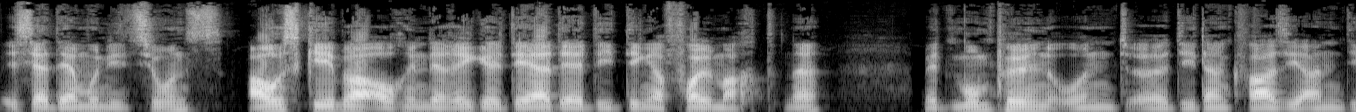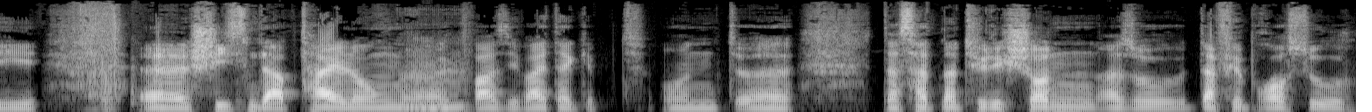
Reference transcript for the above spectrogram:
ist ja der Munitionsausgeber auch in der Regel der, der die Dinger voll macht, ne? Mit Mumpeln und äh, die dann quasi an die äh, schießende Abteilung äh, mhm. quasi weitergibt. Und äh, das hat natürlich schon, also dafür brauchst du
